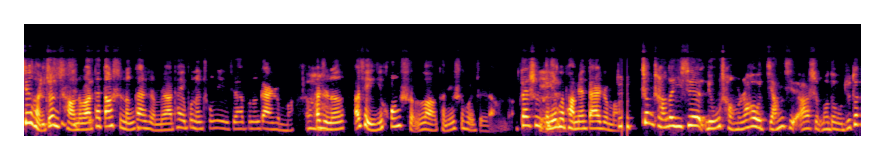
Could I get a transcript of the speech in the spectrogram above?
这个很正常的嘛，他当时能干什么呀？他也不能冲进去，还不能干什么，他只能，而且已经慌神了，肯定是会这样的。但是肯定会旁边待着嘛。就正常的一些流程，然后讲解啊什么的，我觉得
